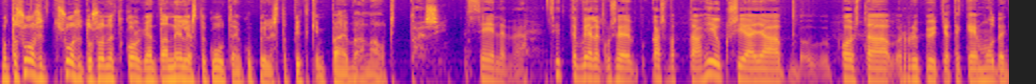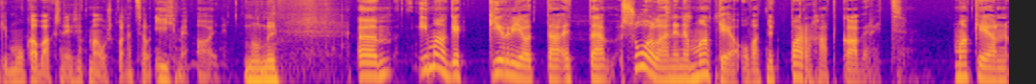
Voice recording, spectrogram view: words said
Mutta suosit, suositus on, että korkeintaan neljästä kuuteen kupillista pitkin päivää nautittaisiin. Selvä. Sitten vielä kun se kasvattaa hiuksia ja poistaa rypyt ja tekee muutenkin mukavaksi, niin sitten mä uskon, että se on ihmeaine. No niin. Öm, Image kirjoittaa, että suolainen ja makea ovat nyt parhaat kaverit. Makean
